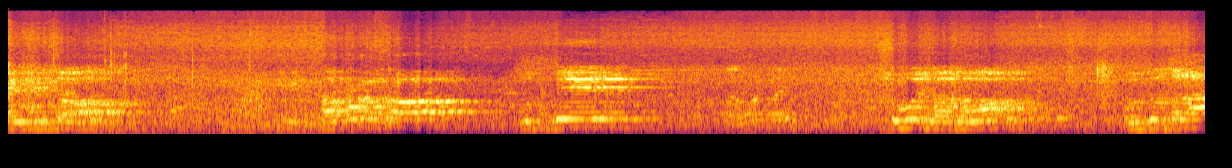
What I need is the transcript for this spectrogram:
আয়োজিত সর্বত বুদ্ধের শুভ জন্ম বুদ্ধতলা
